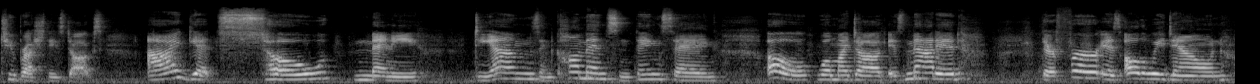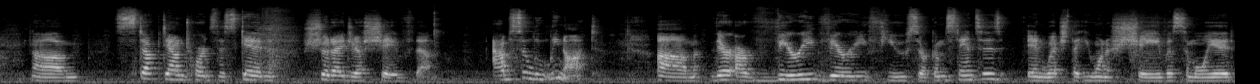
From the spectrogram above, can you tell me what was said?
to brush these dogs. I get so many DMs and comments and things saying, oh, well, my dog is matted, their fur is all the way down, um, stuck down towards the skin. Should I just shave them? Absolutely not. Um, there are very, very few circumstances in which that you want to shave a Samoyed.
